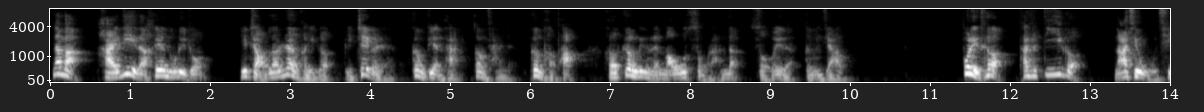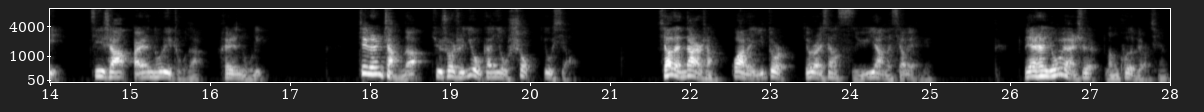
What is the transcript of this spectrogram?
那么海地的黑人奴隶中，你找不到任何一个比这个人更变态、更残忍、更可怕和更令人毛骨悚然的所谓的革命家了。布里特。他是第一个拿起武器击杀白人奴隶主的黑人奴隶。这个人长得据说是又干又瘦又小，小脸蛋上挂着一对有点像死鱼一样的小眼睛，脸上永远是冷酷的表情，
